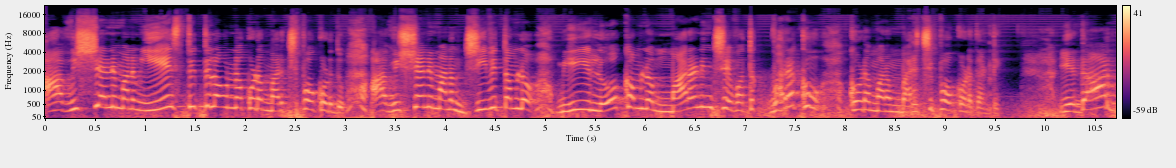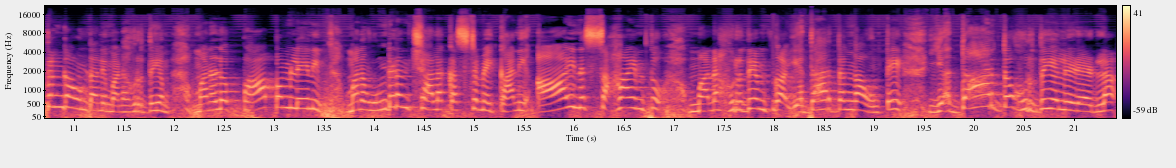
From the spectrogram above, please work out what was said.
ఆ విషయాన్ని మనం ఏ స్థితిలో ఉన్నా కూడా మర్చిపోకూడదు. ఆ విషయాన్ని మనం జీవితంలో ఈ లోకంలో మరణించే వత- వరకు కూడా మనం మర్చిపోకూడదండి. యథార్థంగా ఉండాలి మన హృదయం. మనలో పాపం లేని మనం ఉండడం చాలా కష్టమే కానీ ఆయన సహాయంతో మన హృదయం యథార్థంగా ఉంటే యథార్థ హృదయ హృదయలేడలా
